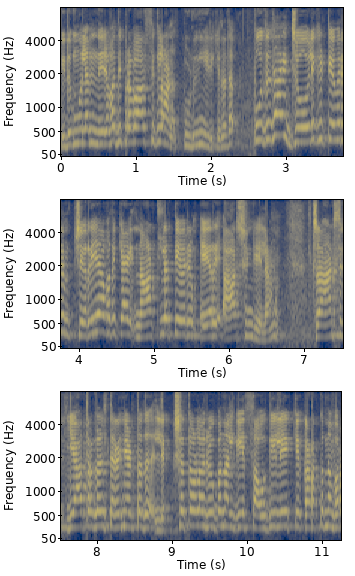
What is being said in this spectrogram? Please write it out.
ഇതുമൂലം നിരവധി പ്രവാസികളാണ് കുടുങ്ങിയിരിക്കുന്നത്. പുതുതായി ജോലി കിട്ടിയവരും ചെറിയ അവധിക്കായി നാട്ടിലെത്തിയവരും ഏറെ ആശങ്കയിലാണ്. ട്രാൻസിറ്റ് യാത്രകൾ തിരഞ്ഞെടുത്തത് ലക്ഷത്തോളം രൂപ നൽകി സൗദിയിലേക്ക് കടക്കുന്നവർ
